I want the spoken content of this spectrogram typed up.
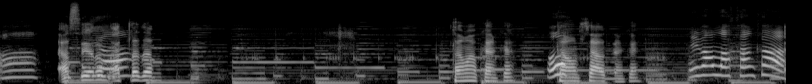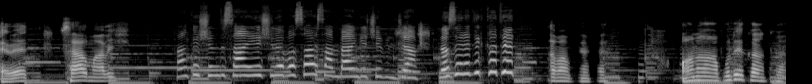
Aa, nasıl Atlıyorum ya? atladım. Tamam kanka. Oh, Tamam sağ ol kanka. Eyvallah kanka. Evet. Sağ ol Maviş. Kanka şimdi sen yeşile basarsan ben geçebileceğim. Lazere dikkat et. Tamam kanka. Ana bu ne kanka?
